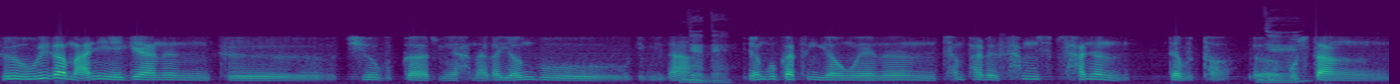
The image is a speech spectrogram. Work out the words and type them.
그 우리가 많이 얘기하는 그 주요 국가 중에 하나가 영국입니다. 네네. 영국 같은 경우에는 1834년 때부터 그 네. 보수당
